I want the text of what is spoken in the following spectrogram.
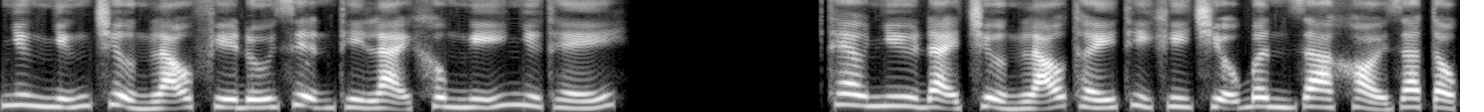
Nhưng những trưởng lão phía đối diện thì lại không nghĩ như thế. Theo như đại trưởng lão thấy thì khi Triệu Bân ra khỏi gia tộc,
